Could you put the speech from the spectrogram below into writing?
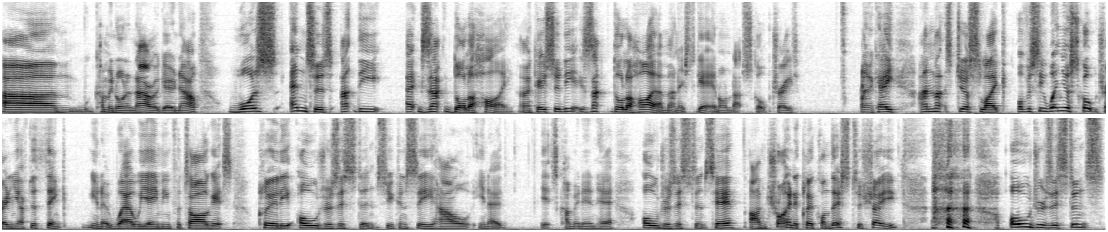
um, coming on an hour ago now, was entered at the exact dollar high. Okay, so the exact dollar high I managed to get in on that scalp trade. Okay, and that's just like obviously when you're scalp trading, you have to think, you know, where are we aiming for targets? Clearly, old resistance. You can see how you know it's coming in here. Old resistance here. I'm trying to click on this to show you. old resistance.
